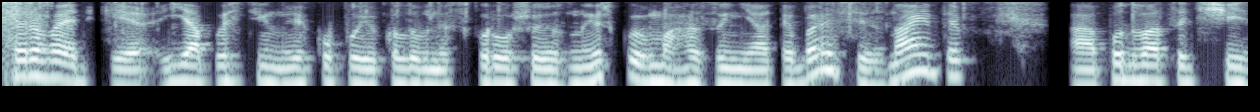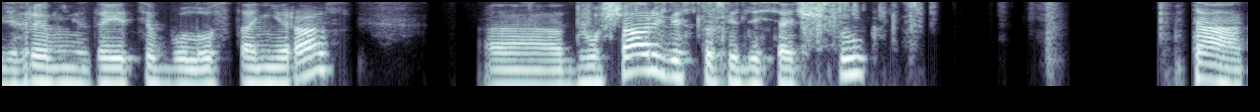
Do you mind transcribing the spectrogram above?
Серветки я постійно їх купую, коли вони з хорошою знижкою в магазині АТБ, всі знаєте. По 26 гривень, здається, було останній раз. А, Двошарові 150 штук. Так.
